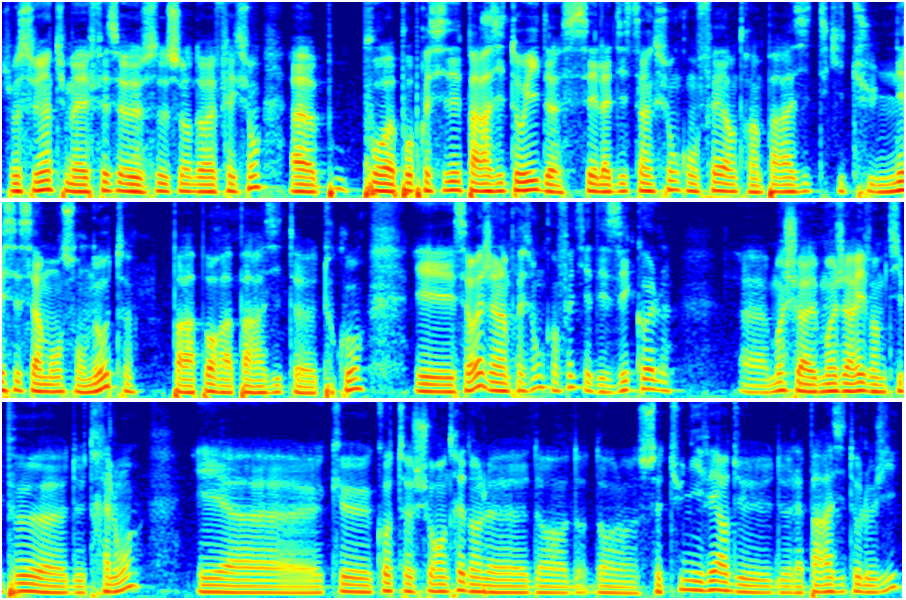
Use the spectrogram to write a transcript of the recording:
Je me souviens, tu m'avais fait ce, ce- genre de réflexion. Pour, pour préciser, parasitoïde, c'est la distinction qu'on fait entre un parasite qui tue nécessairement son hôte par rapport à parasite euh, tout court. Et c'est vrai, j'ai l'impression qu'en fait, il y a des écoles. Euh, moi, je suis- moi, j'arrive un petit peu euh, de très loin. Et que quand je suis rentré dans, le, dans, dans- dans cet univers du- de la parasitologie,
